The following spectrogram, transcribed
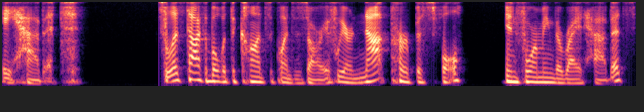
a habit. So let's talk about what the consequences are. If we are not purposeful in forming the right habits,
